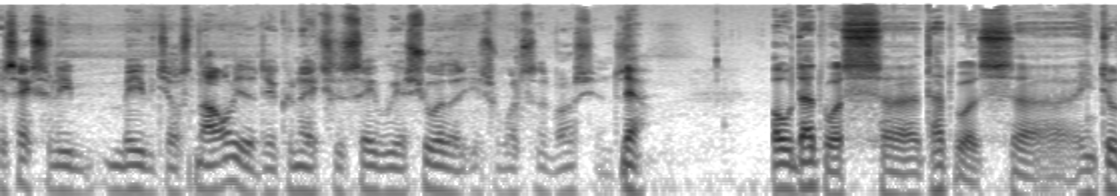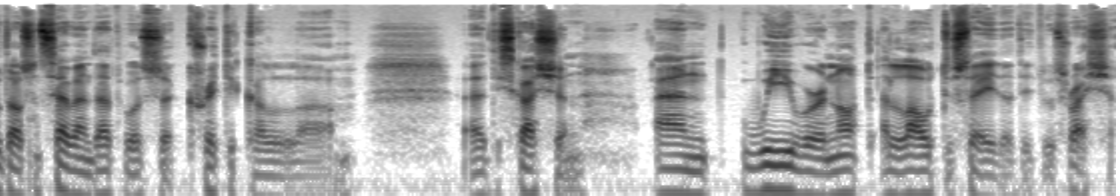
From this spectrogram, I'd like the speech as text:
it's actually maybe just now that you can actually say we are sure that it was the Russians. Yeah. Oh, that was uh, that was uh, in 2007. That was a critical um, uh, discussion, and we were not allowed to say that it was Russia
